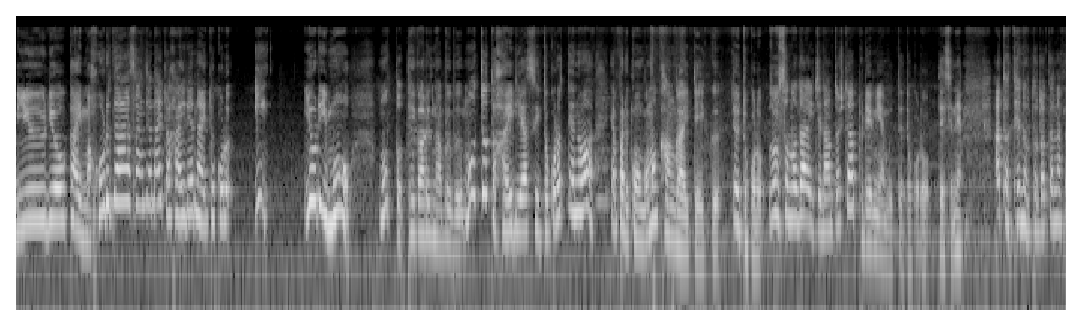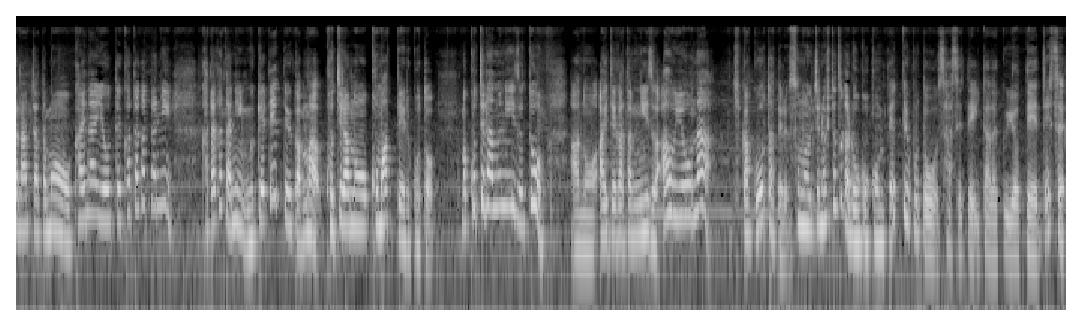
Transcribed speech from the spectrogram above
有料会、まあ、ホルダーさんじゃないと入れないところよりももっと手軽な部分もうちょっと入りやすいところっていうのはやっぱり今後も考えていくっていうところ。その第一弾としてはプレミアムってところですね。あとは手の届かなくなっちゃったもう買えないよって方々に方々に向けてっていうかまあこちらの困っていること、まあ、こちらのニーズとあの相手方のニーズが合うような企画を立てる。そのうちの一つがロゴコンペっていうことをさせていただく予定です。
